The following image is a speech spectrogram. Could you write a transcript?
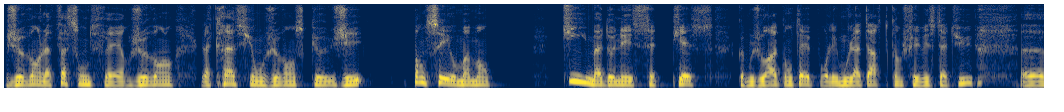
Je vends la façon de faire. Je vends la création. Je vends ce que j'ai penser au moment qui m'a donné cette pièce, comme je vous racontais pour les moules à tarte quand je fais mes statues, euh,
